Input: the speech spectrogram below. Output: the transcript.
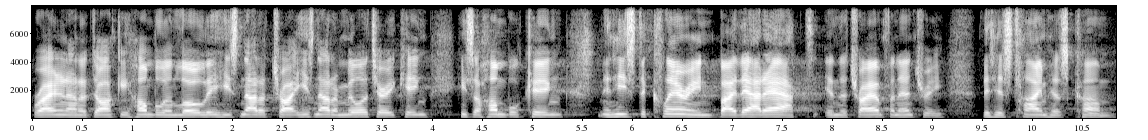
riding on a donkey, humble and lowly. He's not a, tri- he's not a military king, he's a humble king. And he's declaring by that act in the triumphant entry that his time has come.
